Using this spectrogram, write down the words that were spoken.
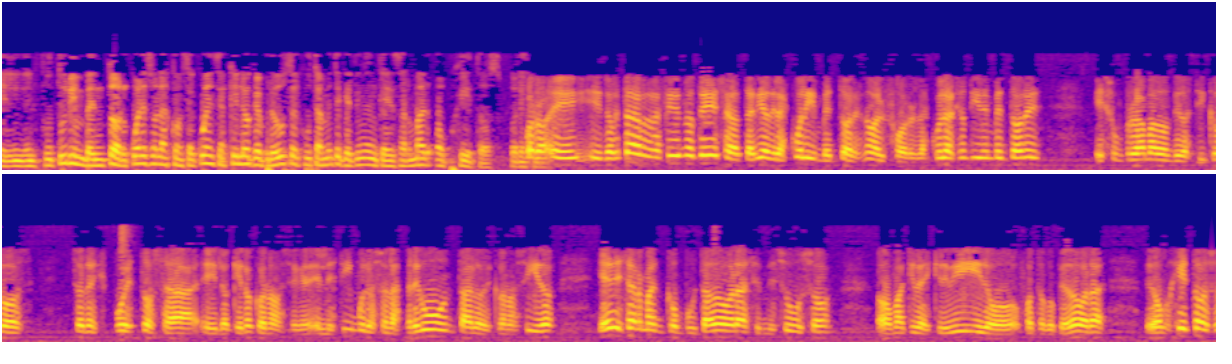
en el, futuro inventor? ¿Cuáles son las consecuencias? ¿Qué es lo que produce justamente que tengan que desarmar objetos, por ejemplo? Bueno, eh, eh, lo que estaba refiriéndote es a la tarea de la Escuela de Inventores, no el foro. La Escuela Argentina de Inventores es un programa donde los chicos son expuestos a eh, lo que no conocen. El, el estímulo son las preguntas, lo desconocido, y ahí desarman computadoras en desuso, o máquinas de escribir, o fotocopiadoras, eh, objetos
